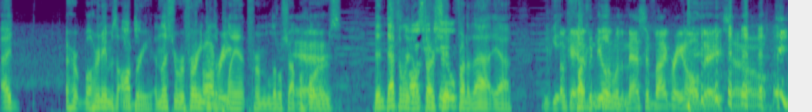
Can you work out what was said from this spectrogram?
I, her well, her name is Aubrey. Unless you're referring to the plant from Little Shop of Yeah. Horrors, then definitely don't Audrey start shit in front of that. Yeah. You get Okay, I've been dealing eaten. with a massive migraine all day, so Hey,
